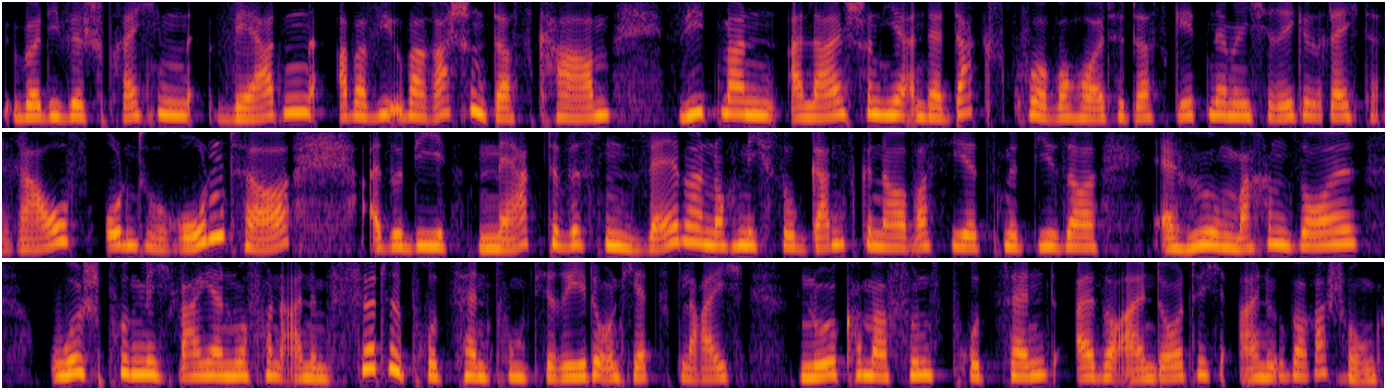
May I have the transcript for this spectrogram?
über die wir sprechen werden. Aber wie überraschend das kam, sieht man allein schon hier an der DAX-Kurve heute. Das geht nämlich regelrecht rauf und runter. Also die Märkte wissen selber noch nicht so ganz genau, was sie jetzt mit dieser Erhöhung machen sollen. Ursprünglich war ja nur von einem Viertelprozentpunkt die Rede und jetzt gleich 0,5 Prozent, also eindeutig eine Überraschung.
